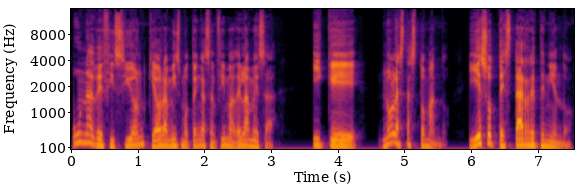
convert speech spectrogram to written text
una decisión que ahora mismo tengas encima de la mesa y que no la estás tomando y eso te está reteniendo.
